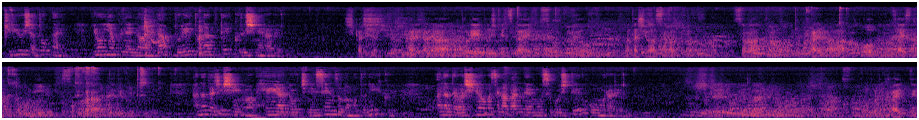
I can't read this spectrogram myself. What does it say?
気流者となり400年の間奴隷となって苦しめられる。しかし彼らが奴隷として使えるその国を私は裁くその後彼らは多くの財産とともにそこから出てくる。あなた自身は平安のうちに先祖のもとに行く。あなたは幸せな晩年を過ごして葬られるここに帰って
